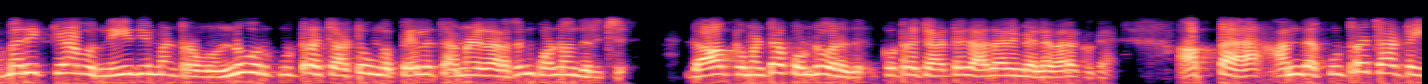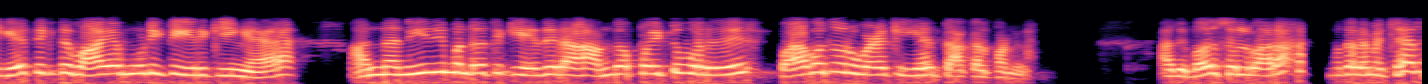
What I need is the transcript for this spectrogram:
அமெரிக்கா ஒரு நீதிமன்றம் ஒன்று ஒரு குற்றச்சாட்டு உங்கள் பேரில் தமிழக அரசுன்னு கொண்டு வந்துருச்சு. டாக்குமெண்ட்டாக கொண்டு வருது. குற்றச்சாட்டு இது மேலே வரக்குங்க அப்போ அந்த குற்றச்சாட்டை ஏற்றுக்கிட்டு வாயை மூடிட்டு இருக்கீங்க. அந்த நீதிமன்றத்துக்கு எதிராக அங்கே போயிட்டு ஒரு அவதூறு வழக்கு ஏன் தாக்கல் பண்ணலாம் அது பதில் சொல்லுவாரா முதலமைச்சர்?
